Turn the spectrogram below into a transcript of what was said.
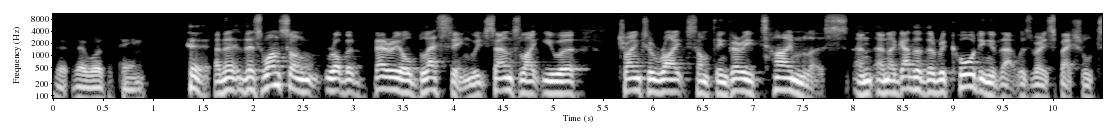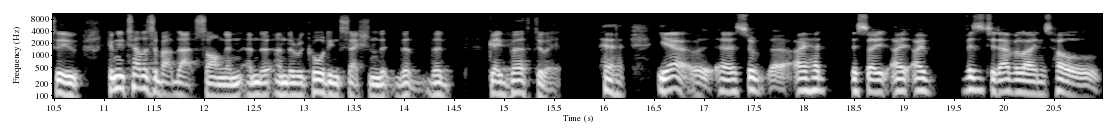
that there was a theme. and there's one song, Robert, "Burial Blessing," which sounds like you were trying to write something very timeless. And and I gather the recording of that was very special too. Can you tell us about that song and and the and the recording session that that, that gave birth to it? yeah, uh, so uh, I had this. I, I, I visited Aveline's Hole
